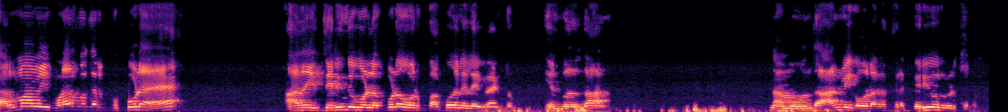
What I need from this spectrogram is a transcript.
கர்மாவை உணர்வதற்கு கூட அதை தெரிந்து கொள்ள கூட ஒரு பக்குவ நிலை வேண்டும் என்பதுதான் நாம வந்து ஆன்மீக உலகத்தில் பெரியோர்கள் சொல்லணும்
